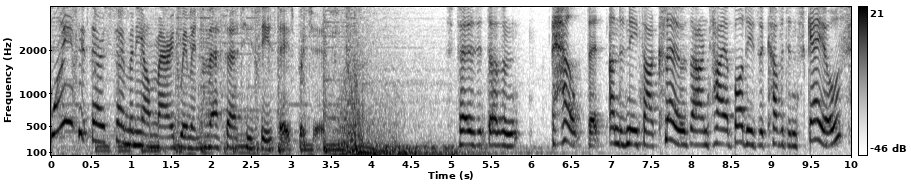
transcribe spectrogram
Why is it there are so many unmarried women in their 30s these days, Bridget? Suppose it doesn't help that underneath our clothes, our entire bodies are covered in scales.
